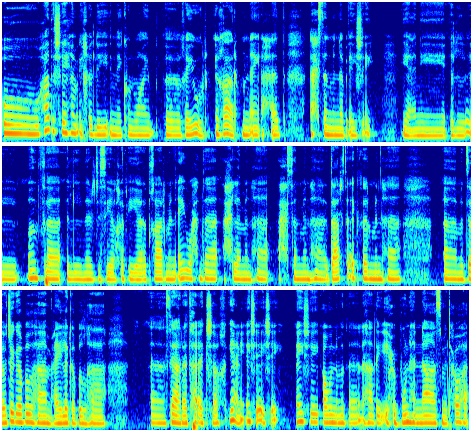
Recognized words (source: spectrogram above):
وهذا الشيء هم يخليه إنه يكون وايد آه، غيور يغار من أي أحد أحسن منه بأي شيء. يعني الأنثى النرجسية الخفية تغار من أي وحدة أحلى منها أحسن منها دارسة أكثر منها آه، متزوجة قبلها معيلة قبلها آه، سيارتها أكشخ يعني أي شيء أي شيء أي شيء. أو إنه مثلا هذه يحبونها الناس مدحوها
